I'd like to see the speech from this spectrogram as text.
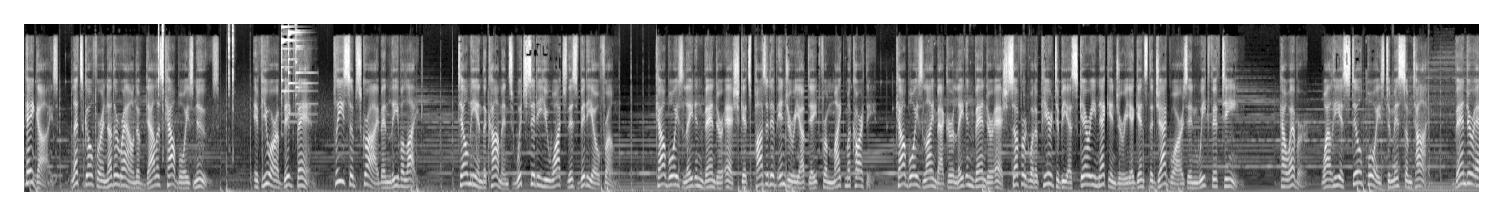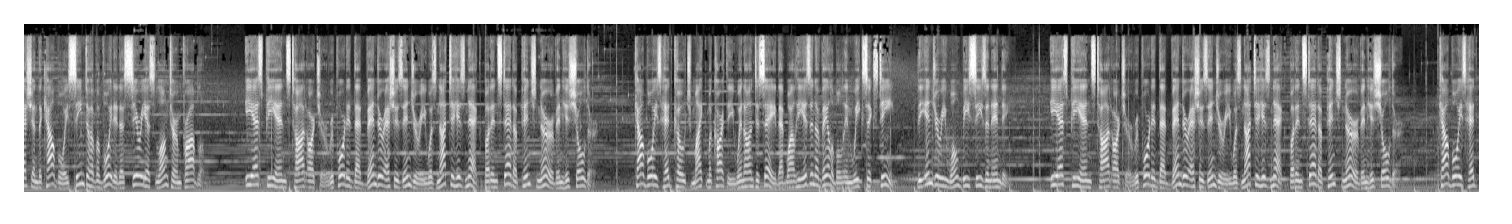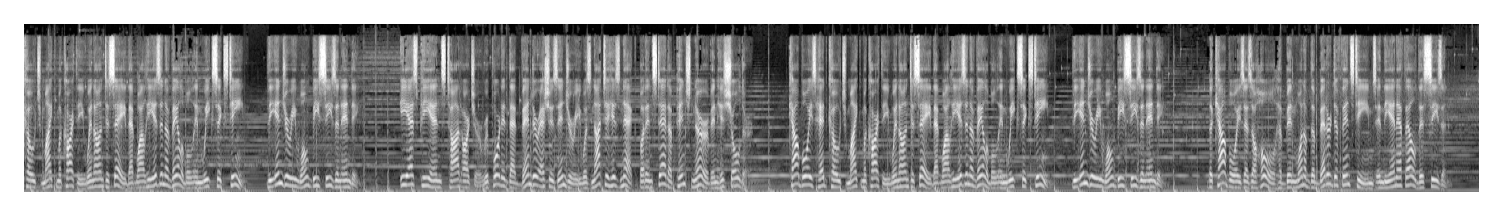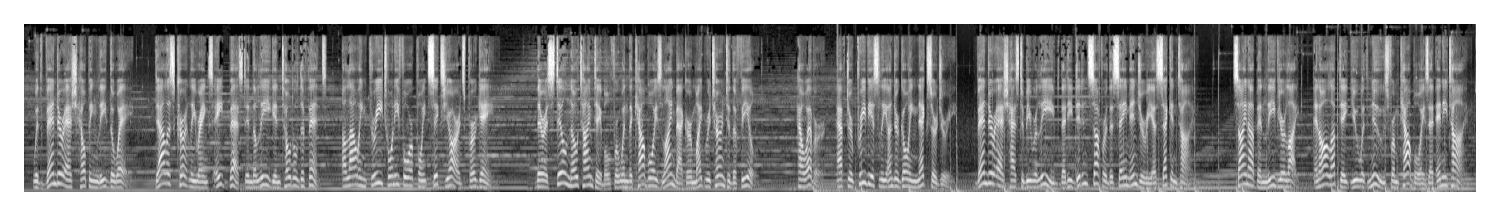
Hey guys, let's go for another round of Dallas Cowboys news. If you are a big fan, please subscribe and leave a like. Tell me in the comments which city you watch this video from. Cowboys Leighton Vander Esch gets positive injury update from Mike McCarthy. Cowboys linebacker Leighton Vander Esch suffered what appeared to be a scary neck injury against the Jaguars in Week 15. However, while he is still poised to miss some time, Vander Esch and the Cowboys seem to have avoided a serious long-term problem. ESPN's Todd Archer reported that Vander Esch's injury was not to his neck but instead a pinched nerve in his shoulder. Cowboys head coach Mike McCarthy went on to say that while he isn't available in Week 16, the injury won't be season-ending. ESPN's Todd Archer reported that Vander Esch's injury was not to his neck but instead a pinched nerve in his shoulder. Cowboys head coach Mike McCarthy went on to say that while he isn't available in Week 16, the injury won't be season-ending. ESPN's Todd Archer reported that Vander Esch's injury was not to his neck but instead a pinched nerve in his shoulder. Cowboys head coach Mike McCarthy went on to say that while he isn't available in Week 16, the injury won't be season-ending. The Cowboys as a whole have been one of the better defense teams in the NFL this season. With Vander Esch helping lead the way, Dallas currently ranks 8th best in the league in total defense, allowing 324.6 yards per game. There is still no timetable for when the Cowboys linebacker might return to the field. However, after previously undergoing neck surgery, Vander Esch has to be relieved that he didn't suffer the same injury a second time. Sign up and leave your like, and I'll update you with news from Cowboys at any time.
